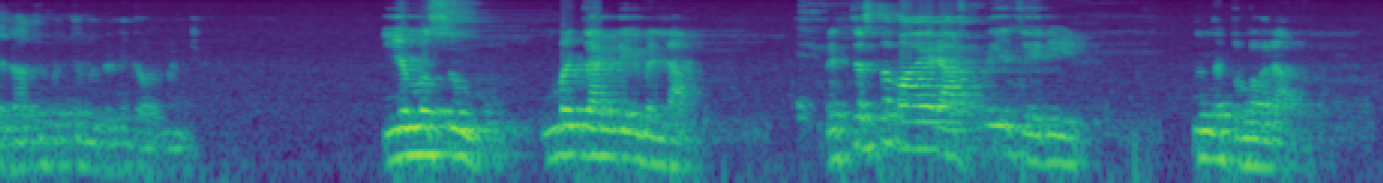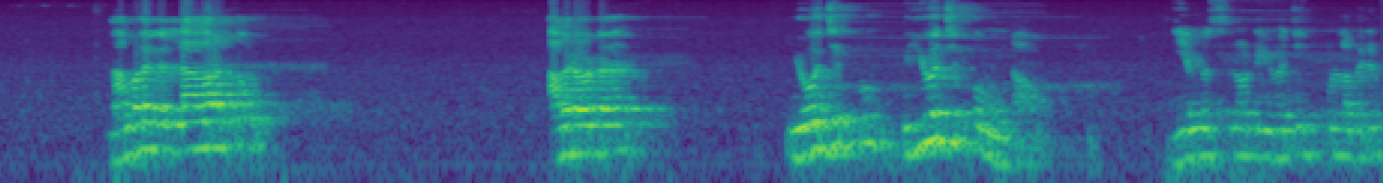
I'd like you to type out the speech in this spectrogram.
ജനാധിപത്യ മുന്നണി ഗവൺമെന്റ്. ഇ എം എസും ഉമ്മൻചാണ്ടിയുമെല്ലാം വ്യത്യസ്തമായ രാഷ്ട്രീയ ചേരിയിൽ നിന്നിട്ടുള്ളവരാണ്. നമ്മളിൽ എല്ലാവർക്കും അവരോട് യോജിപ്പും വിയോജിപ്പും ഉണ്ടാവും. ഇ എം എസിനോട് യോജിപ്പുള്ളവരും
